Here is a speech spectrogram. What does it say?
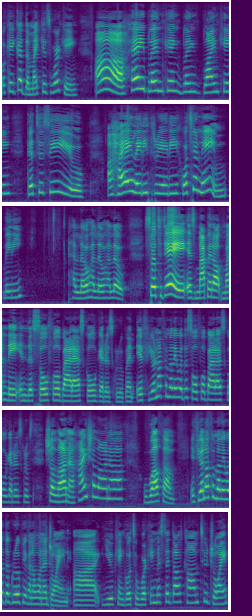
Okay, good. The mic is working. Ah, hey, Blind King, Blind, Blind King. Good to see you. Uh, hey, Lady 380. What's your name, lady? Hello, hello, hello. So today is Map It Out Monday in the Soulful Badass Goal Getters group. And if you're not familiar with the Soulful Badass Goal Getters groups, Shalana. Hi, Shalana. Welcome. If you're not familiar with the group, you're going to want to join. Uh, you can go to workingmystic.com to join.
